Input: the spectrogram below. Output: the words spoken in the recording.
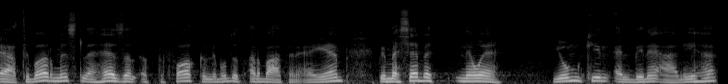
اعتبار مثل هذا الاتفاق لمدة أربعة أيام بمثابة نواة يمكن البناء عليها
